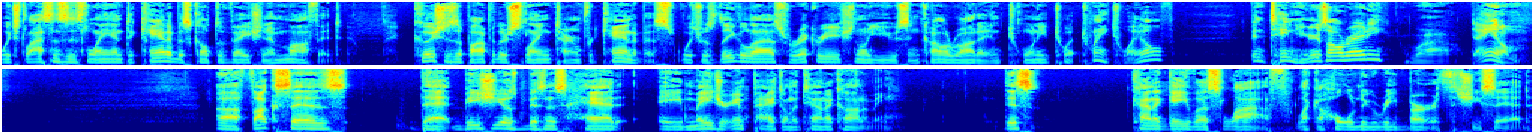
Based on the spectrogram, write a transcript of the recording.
which licenses land to cannabis cultivation in Moffat. Kush is a popular slang term for cannabis, which was legalized for recreational use in Colorado in 20, 2012. It's been 10 years already? Wow. Damn. Uh, Fox says that Biggio's business had a major impact on the town economy. This kind of gave us life, like a whole new rebirth, she said.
